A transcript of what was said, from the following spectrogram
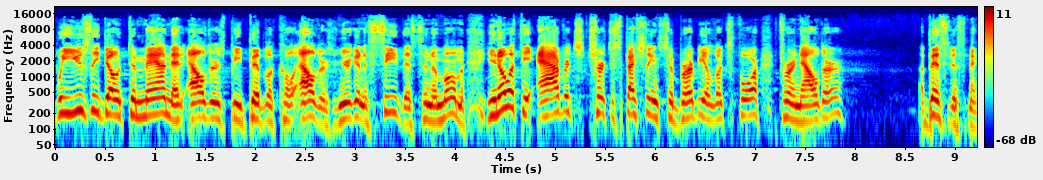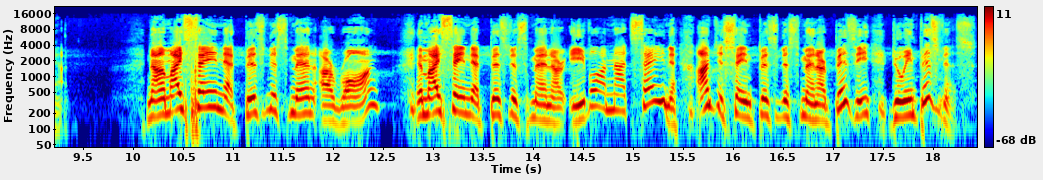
we usually don't demand that elders be biblical elders. And you're going to see this in a moment. You know what the average church, especially in suburbia, looks for for an elder? A businessman. Now, am I saying that businessmen are wrong? Am I saying that businessmen are evil? I'm not saying that. I'm just saying businessmen are busy doing business.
